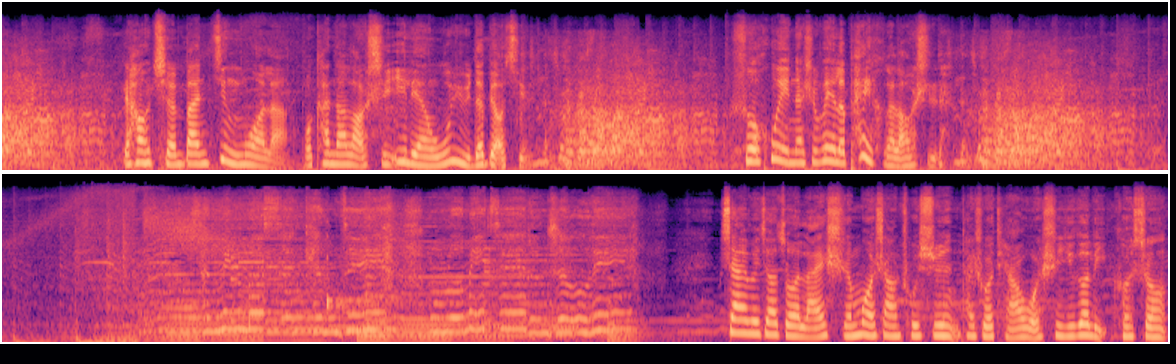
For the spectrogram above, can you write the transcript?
”然后全班静默了。我看到老师一脸无语的表情，说：“会那是为了配合老师。”下一位叫做来时陌上初熏，他说：“条，我是一个理科生，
